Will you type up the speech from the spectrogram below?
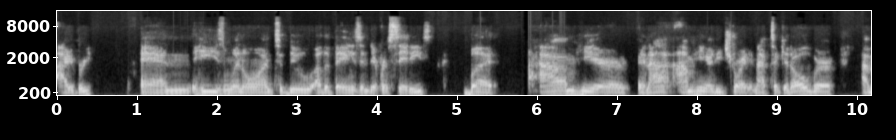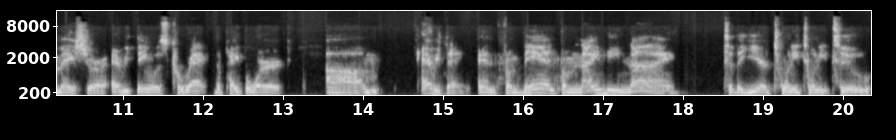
Ivory, and he's went on to do other things in different cities. But I'm here, and I, I'm here in Detroit, and I took it over. I made sure everything was correct, the paperwork, um, everything. And from then, from '99 to the year 2022,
